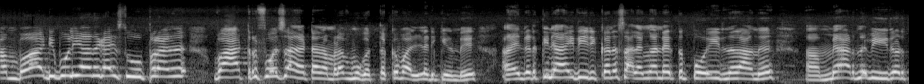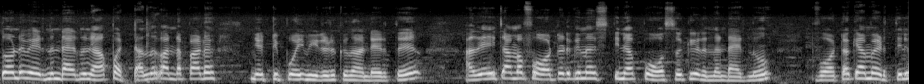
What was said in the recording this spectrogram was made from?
സംഭവം അടിപൊളിയാണ് കാര്യം സൂപ്പറാണ്. വാട്ടർഫോൾസ് ആണ് കേട്ടോ. നമ്മളെ മുഖത്തൊക്കെ വെള്ളടിക്കുന്നുണ്ട് അതിന്റെ ഇടയ്ക്ക് ഞാൻ ഇത് ഇരിക്കുന്ന സ്ഥലം കണ്ടടുത്ത് പോയി ഇരുന്നതാണ് അമ്മ അവിടുന്ന് വീഡിയോ എടുത്തുകൊണ്ട് വരുന്നുണ്ടായിരുന്നു. ഞാൻ പെട്ടെന്ന് കണ്ടപ്പാട് ഞെട്ടിപ്പോയി വീഡിയോ എടുക്കുന്ന കണ്ടടുത്ത് അത് കഴിഞ്ഞിട്ട് അമ്മ ഫോട്ടോ എടുക്കുന്ന വെച്ചിട്ട് ഞാൻ പോസ്റ്റൊക്കെ ഇടുന്നുണ്ടായിരുന്നു. ഫോട്ടോ ഒക്കെ അമ്മ എടുത്തിന്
